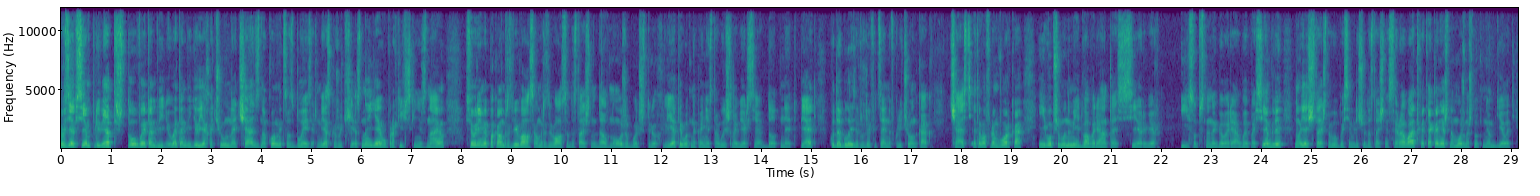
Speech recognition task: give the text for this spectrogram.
Друзья, всем привет! Что в этом видео? В этом видео я хочу начать знакомиться с Blazor. Я скажу честно, я его практически не знаю. Все время, пока он развивался, он развивался достаточно давно, уже больше трех лет. И вот, наконец-то, вышла версия .NET 5, куда Blazor уже официально включен как часть этого фреймворка. И, в общем, он имеет два варианта, сервер и, собственно говоря, WebAssembly. Но я считаю, что WebAssembly еще достаточно сыроват, хотя, конечно, можно что-то на нем делать,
